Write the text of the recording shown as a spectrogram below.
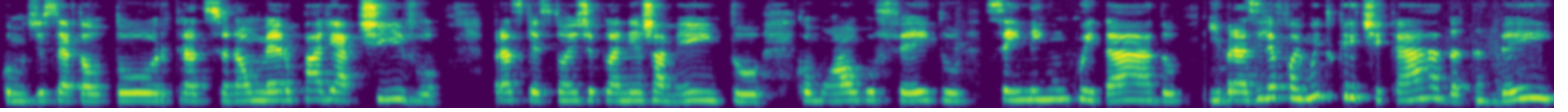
como diz certo autor tradicional, um mero paliativo para as questões de planejamento, como algo feito sem nenhum cuidado. E Brasília foi muito criticada também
